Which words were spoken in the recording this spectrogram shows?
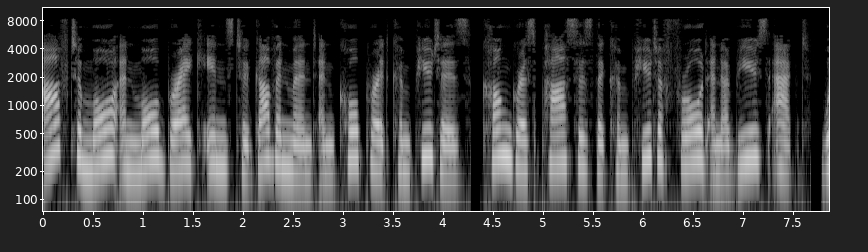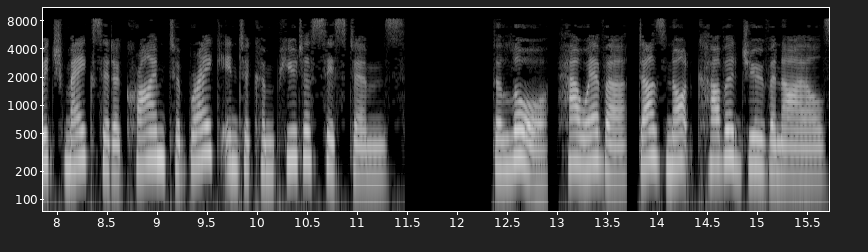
After more and more break-ins to government and corporate computers, Congress passes the Computer Fraud and Abuse Act, which makes it a crime to break into computer systems. The law, however, does not cover juveniles.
